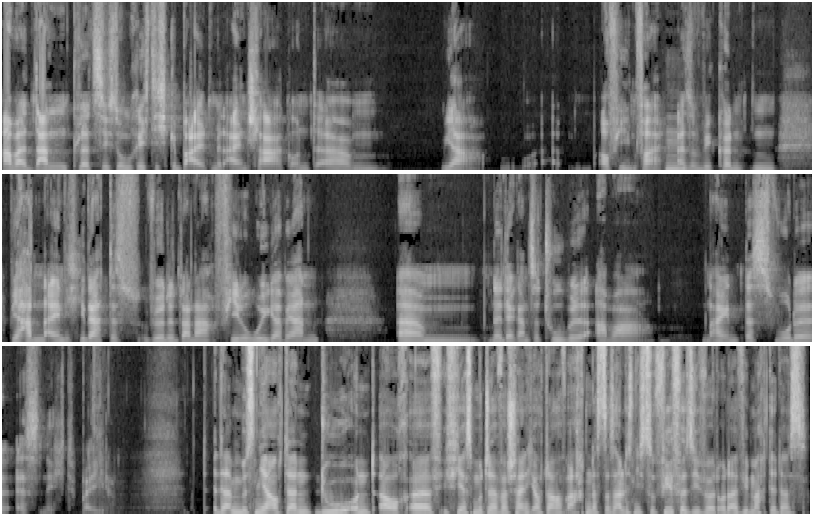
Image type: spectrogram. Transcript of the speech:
aber dann plötzlich so richtig geballt mit Einschlag und ähm, ja, auf jeden Fall. Mhm. Also wir könnten, wir hatten eigentlich gedacht, das würde danach viel ruhiger werden, ähm, ne, der ganze Tubel, aber nein, das wurde es nicht bei ihr. Da müssen ja auch dann du und auch äh, Fias Mutter wahrscheinlich auch darauf achten, dass das alles nicht so viel für sie wird, oder? Wie macht ihr das?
